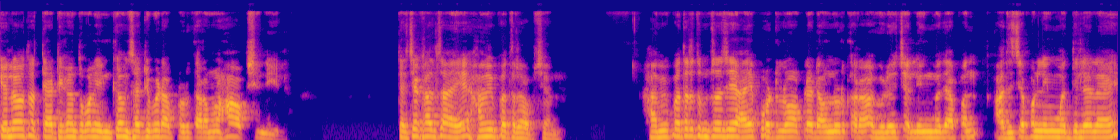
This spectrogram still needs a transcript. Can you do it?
केलं तर त्या ठिकाणी तुम्हाला इन्कम सर्टिफिकेट अपलोड करा म्हणून हा ऑप्शन येईल. त्याच्या खालचा आहे हमीपत्र ऑप्शन हमीपत्र तुमचं जे आहे पोर्टलवर आपल्या डाउनलोड करा. व्हिडिओच्या लिंकमध्ये आपण आधीच्या पण लिंकमध्ये दिलेलं आहे.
